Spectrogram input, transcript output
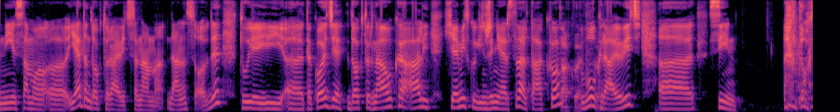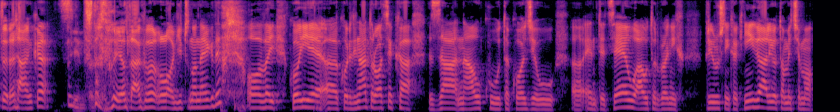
nije samo uh, jedan doktor Rajević sa nama danas ovde, tu je i uh, takođe doktor nauka, ali hemijskog inženjerstva, ali tako? Tako je. Vuk Rajović, uh, sin doktora Ranka, Sin, što smo, jel tako, logično negde, ovaj, koji je uh, koordinator oceka za nauku takođe u uh, NTC-u, autor brojnih priručnika knjiga, ali o tome ćemo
